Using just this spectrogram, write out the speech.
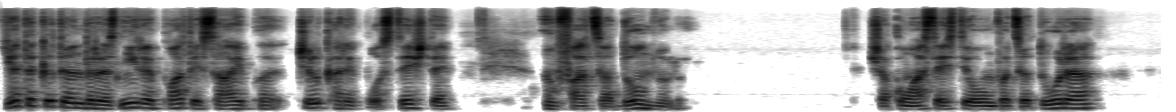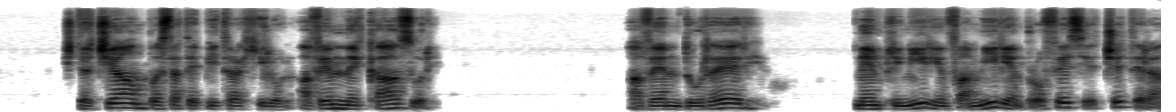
Iată câtă îndrăznire poate să aibă cel care postește în fața Domnului. Și acum asta este o învățătură și de aceea am păstrat epitrahilul. Avem necazuri, avem dureri, neîmpliniri în familie, în profesie, etc.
